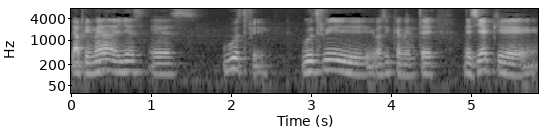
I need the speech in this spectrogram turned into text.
La primera de ellas es Guthrie. Guthrie básicamente decía que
